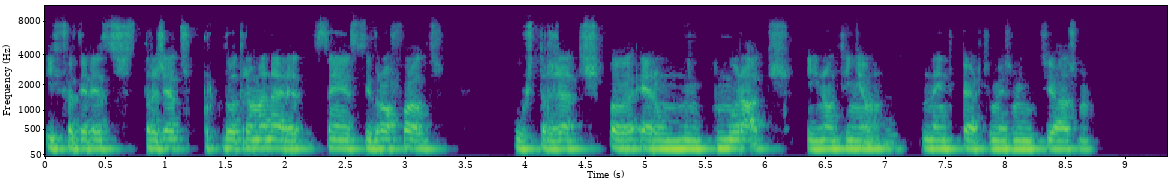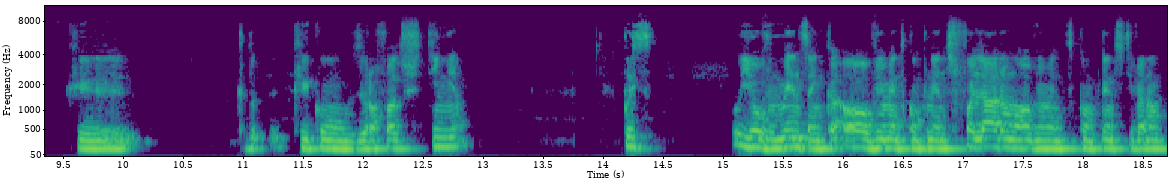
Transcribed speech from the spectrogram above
e fazer esses trajetos, porque de outra maneira, sem esses hidrofoiles, os trajetos uh, eram muito demorados e não tinham nem de perto o mesmo entusiasmo que, que, que com os aerofólicos tinham. Por isso, e houve momentos em que, obviamente, componentes falharam, obviamente, componentes tiveram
